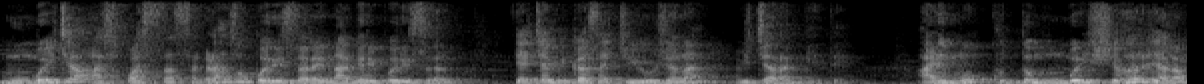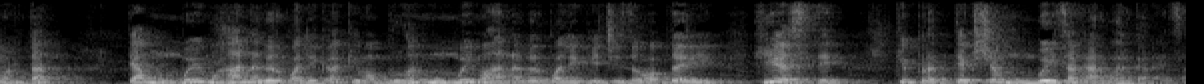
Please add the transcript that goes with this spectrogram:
मुंबईच्या आसपासचा सगळा जो परिसर आहे नागरी परिसर त्याच्या विकासाची योजना विचारात घेते. आणि मग खुद्द मुंबई शहर ज्याला म्हणतात त्या मुंबई महानगरपालिका किंवा बृहन्मुंबई महानगरपालिकेची जबाबदारी ही असते की प्रत्यक्ष मुंबईचा कारभार करायचा.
